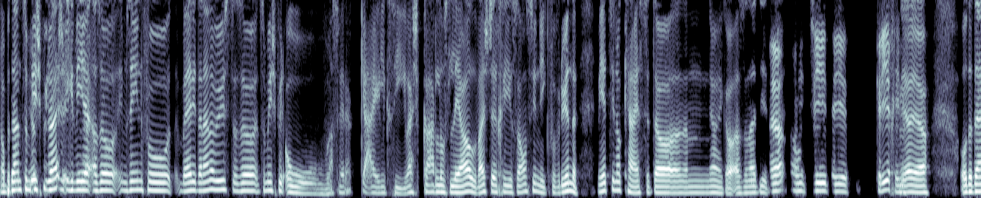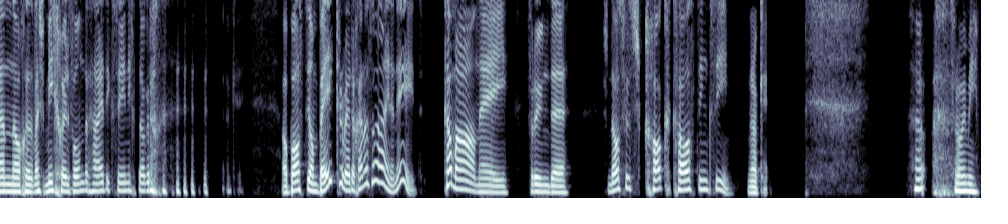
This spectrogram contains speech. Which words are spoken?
Aber dann zum Ja, Beispiel, weißt du, irgendwie, also im Sinn von, wer ich dann auch noch wüsste, also zum Beispiel, oh, was wäre geil gewesen, weißt du, Carlos Leal, weißt du, der Sansionic von früher, wie hat sie noch geheißen, da, ähm, ja, egal, also nicht die, ja, und sie, die Griechin. ja, ja. Oder dann nachher, weißt du, Michael von der Heide sehe ich da gerade. okay. Aber Bastian Baker wäre doch auch noch so einer, nicht? Come on, hey, Freunde. Was ist denn das für ein Kack-Casting gewesen? Okay. Ja, freue mich.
